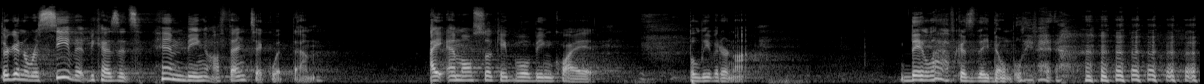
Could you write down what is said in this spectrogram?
they're going to receive it because it's Him being authentic with them. I am also capable of being quiet, believe it or not. They laugh because they don't believe it.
